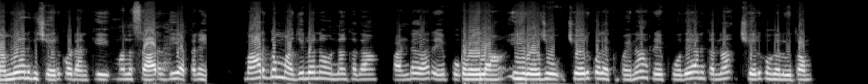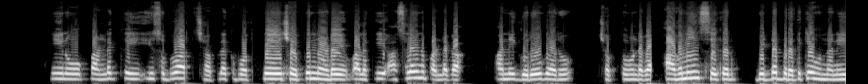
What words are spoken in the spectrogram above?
గమ్యానికి చేరుకోవడానికి మన సారథి అతనే. మార్గం మధ్యలోనే ఉన్నాం కదా పండగ రేపు. ఒకవేళ ఈ రోజు చేరుకోలేకపోయినా రేపు ఉదయానికన్నా చేరుకోగలుగుతాం. నేను పండగకి ఈ శుభవార్త చెప్పలేకపోతే. నేను చెప్పినాడే వాళ్ళకి అసలైన పండగ అని గురువు గారు చెప్తూ ఉండగా అవని శేఖర్ బిడ్డ బ్రతికే ఉందని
